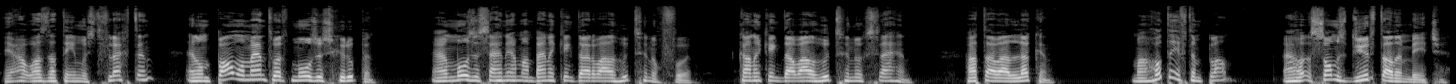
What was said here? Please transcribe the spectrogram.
ja, was dat hij moest vluchten. En op een bepaald moment wordt Mozes geroepen. En Mozes zegt, ja, maar ben ik daar wel goed genoeg voor? Kan ik dat wel goed genoeg zeggen? Gaat dat wel lukken? Maar God heeft een plan. En soms duurt dat een beetje.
